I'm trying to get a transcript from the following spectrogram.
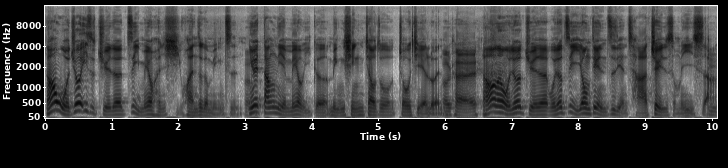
然后我就一直觉得自己没有很喜欢这个名字，因为当年没有一个明星叫做周杰伦，OK。然后呢，我就觉得我就自己用电子字典查 J 是什么意思啊？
